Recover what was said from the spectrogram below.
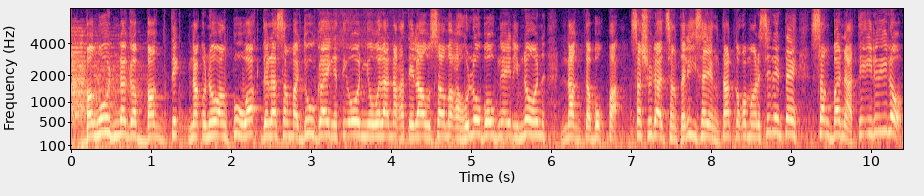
Bangod nagabagtik na kuno ang puwak dala sang madugay nga tion nga wala nakatilaw sa makahulubog nga ilimnon nagtabok pa sa syudad sang Talisay ang tatlo ka mga residente sang Banate Iloilo.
